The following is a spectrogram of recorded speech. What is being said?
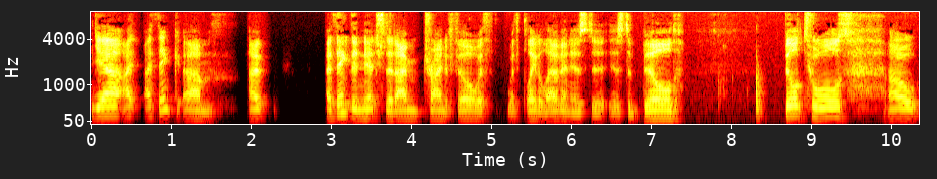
Yeah, I I think um I I think the niche that I'm trying to fill with with Plate Eleven is to is to build build tools, oh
